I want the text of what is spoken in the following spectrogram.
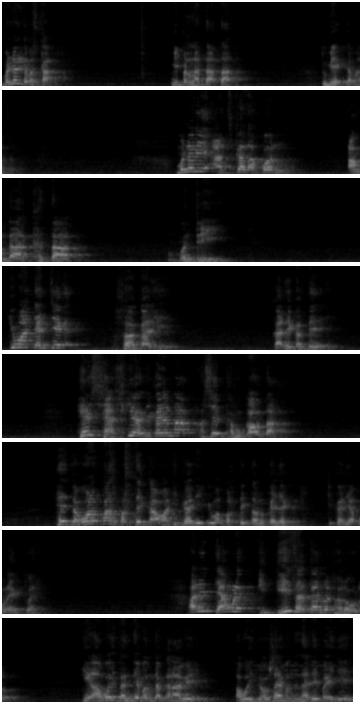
मंडळी नमस्कार. मी प्रल्हाद दाता. तुम्ही ऐकता माझं. मंडळी आजकाल आपण आमदार खासदार मंत्री किंवा त्यांचे सहकारी कार्यकर्ते हे शासकीय अधिकाऱ्यांना कसे धमकावतात? हे जवळपास प्रत्येक गावा ठिकाणी किंवा प्रत्येक तालुक्याच्या ठिकाणी आपण ऐकतो आहे आणि त्यामुळे कितीही सरकारनं ठरवलं की अवैध धंदे बंद करावे अवैध व्यवसाय बंद झाले पाहिजे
